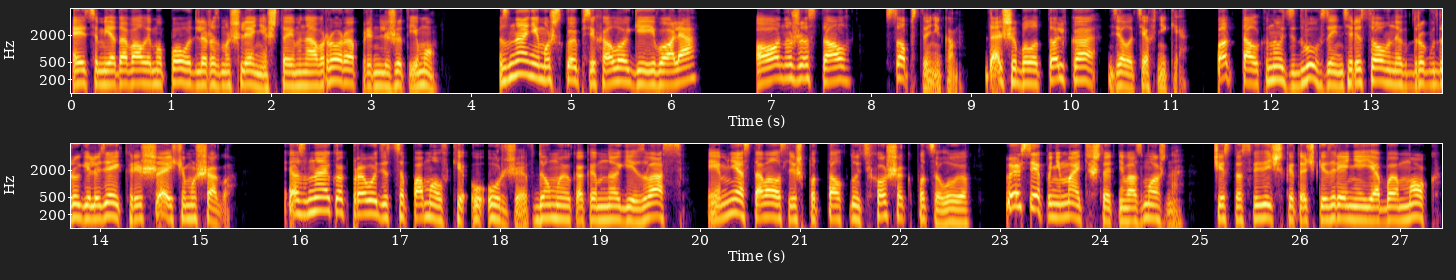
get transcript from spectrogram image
Этим я давал ему повод для размышлений, что именно Аврора принадлежит ему. Знание мужской психологии и вуаля, он уже стал собственником. Дальше было только дело техники. Подтолкнуть двух заинтересованных друг в друге людей к решающему шагу. Я знаю, как проводятся помолвки у Урджиев. Думаю, как и многие из вас. И мне оставалось лишь подтолкнуть Хоша к поцелую. Вы все понимаете, что это невозможно. Чисто с физической точки зрения я бы мог.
